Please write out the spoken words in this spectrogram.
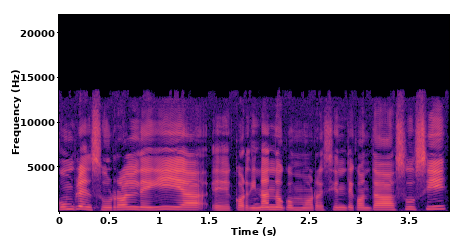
cumplen su rol de guía, eh, coordinando como recién te contaba Susi,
